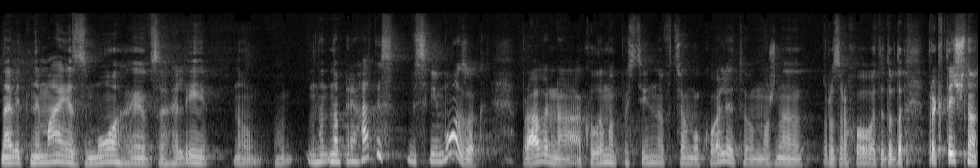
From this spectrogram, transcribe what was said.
навіть немає змоги взагалі ну, напрягати свій мозок. Правильно, а коли ми постійно в цьому колі, то можна розраховувати. Тобто, практично,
